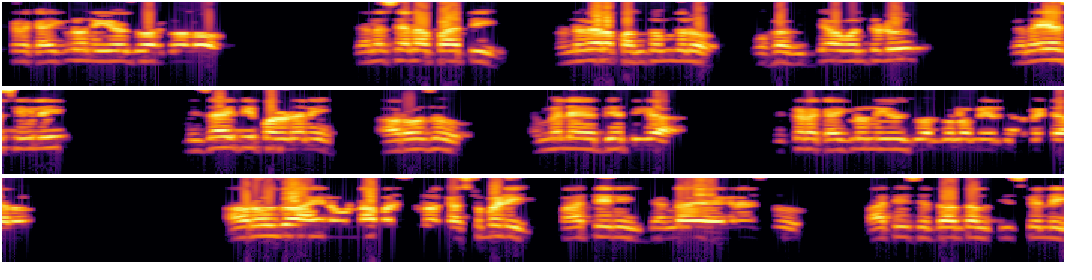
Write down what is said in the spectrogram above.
ఇక్కడ కైకలూరు నియోజకవర్గంలో జనసేన పార్టీ రెండు వేల పంతొమ్మిదిలో ఒక విద్యావంతుడు వినయశీలి నిజాయితీ పరుడని ఆ రోజు ఎమ్మెల్యే అభ్యర్థిగా ఇక్కడ కైకలూరు నియోజకవర్గంలో మీరు నిలబెట్టారు. ఆ రోజు ఆయన ఉన్న పరిస్థితిలో కష్టపడి పార్టీని జెండా ఎగరేస్తూ పార్టీ సిద్ధాంతాలు తీసుకెళ్ళి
